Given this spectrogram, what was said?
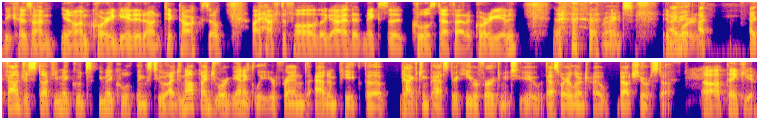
because I'm, you know, I'm corrugated on TikTok. So I have to follow the guy that makes the cool stuff out of corrugated. right. Important. I mean, I, I found your stuff. You make good. You make cool things too. I did not find you organically. Your friend Adam Peak, the yeah. packaging pastor, he referred me to you. That's why I learned how, about your stuff. Oh, thank you.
